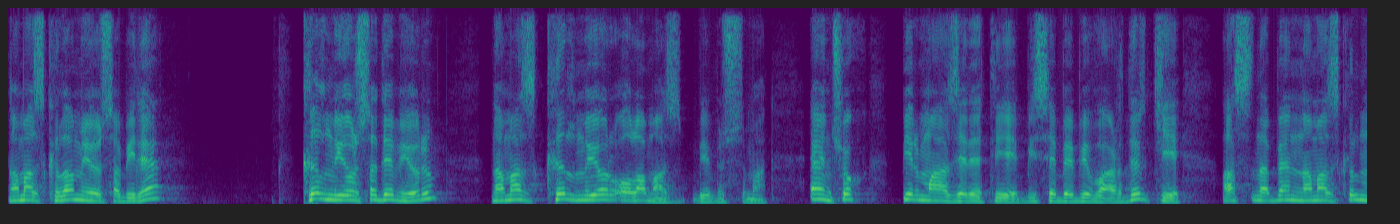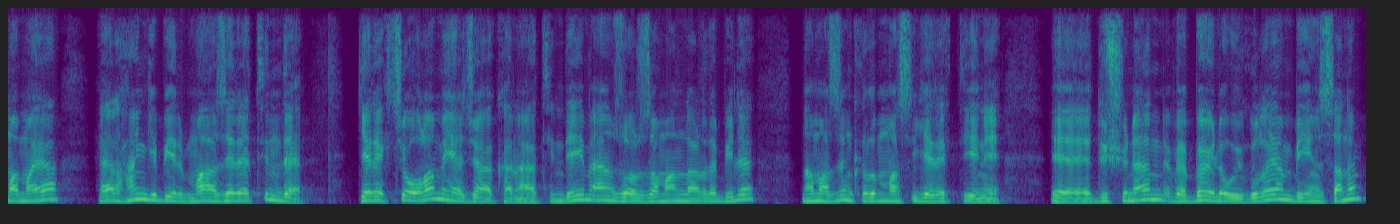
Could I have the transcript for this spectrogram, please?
Namaz kılamıyorsa bile kılmıyorsa demiyorum. Namaz kılmıyor olamaz bir Müslüman. En çok bir mazereti, bir sebebi vardır ki aslında ben namaz kılmamaya herhangi bir mazeretin de gerekçe olamayacağı kanaatindeyim. En zor zamanlarda bile namazın kılınması gerektiğini e, düşünen ve böyle uygulayan bir insanım.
